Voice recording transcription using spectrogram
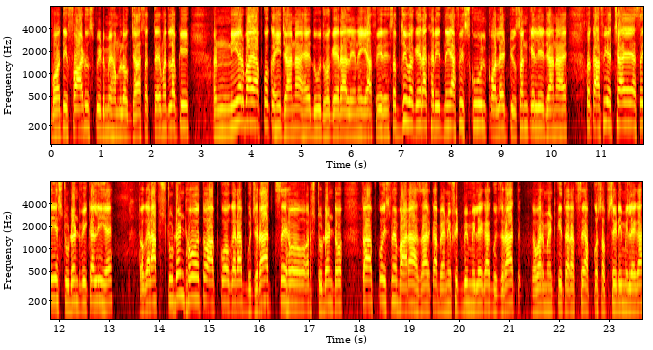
बहुत ही फाड़ू स्पीड में हम लोग जा सकते हैं। मतलब कि नियर बाय आपको कहीं जाना है, दूध वगैरह लेने या फिर सब्ज़ी वगैरह ख़रीदने या फिर स्कूल कॉलेज ट्यूशन के लिए जाना है तो काफ़ी अच्छा है। ऐसे ये स्टूडेंट व्हीकल ही है। तो अगर आप स्टूडेंट हो तो आपको अगर आप गुजरात से हो और स्टूडेंट हो तो आपको इसमें बारह हज़ार का बेनिफिट भी मिलेगा। गुजरात गवर्नमेंट की तरफ़ से आपको सब्सिडी मिलेगा।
